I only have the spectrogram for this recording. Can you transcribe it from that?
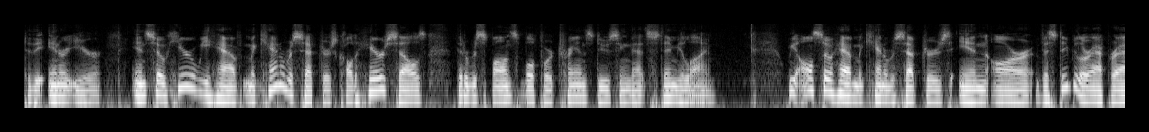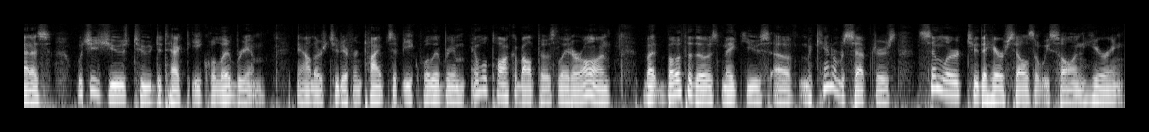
to the inner ear. And so here we have mechanoreceptors called hair cells that are responsible for transducing that stimuli. We also have mechanoreceptors in our vestibular apparatus, which is used to detect equilibrium. Now, there's two different types of equilibrium, and we'll talk about those later on, but both of those make use of mechanoreceptors similar to the hair cells that we saw in hearing.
